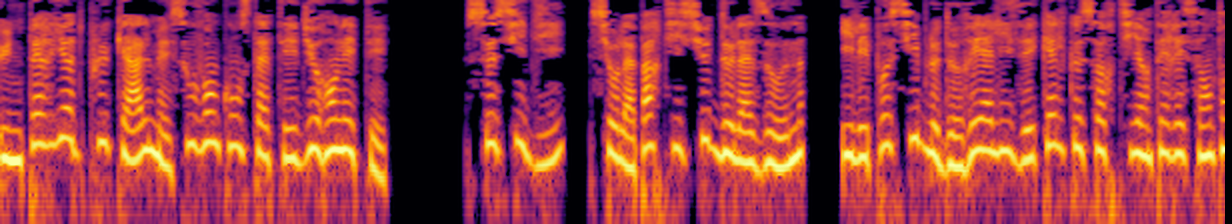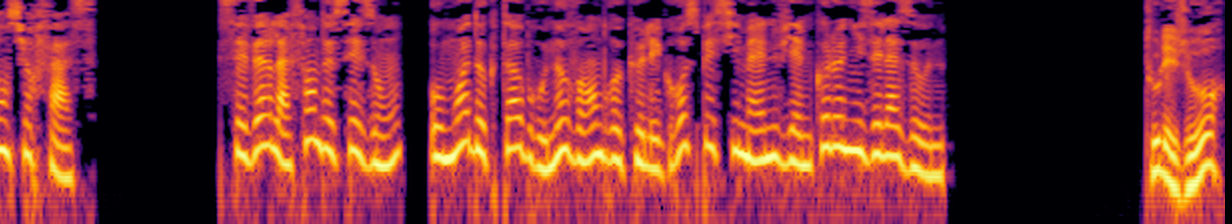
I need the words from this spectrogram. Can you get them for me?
Une période plus calme est souvent constatée durant l'été. Ceci dit, sur la partie sud de la zone, il est possible de réaliser quelques sorties intéressantes en surface. C'est vers la fin de saison, au mois d'octobre ou novembre que les gros spécimens viennent coloniser la zone. Tous les jours,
